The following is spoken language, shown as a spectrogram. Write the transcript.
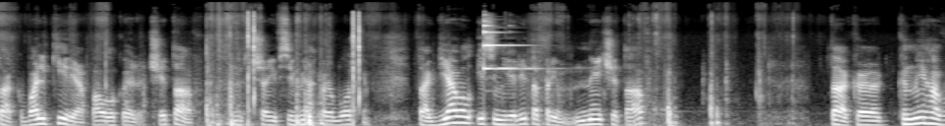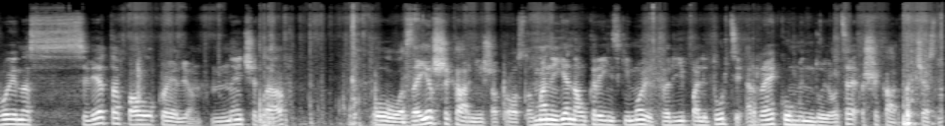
Так, Валькірія Пауло Коельо. Читав. Ну, тут ще і всі в м'якої обложки. Так, Дьявол і Сеньоріта Прим. Не читав. Так, е, книга Воїна Света Пауло Коельо. Не читав. О, Заїр шикарніша просто. В мене є на українській мові в твердій палітурці. Рекомендую. Оце шикарно, чесно.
